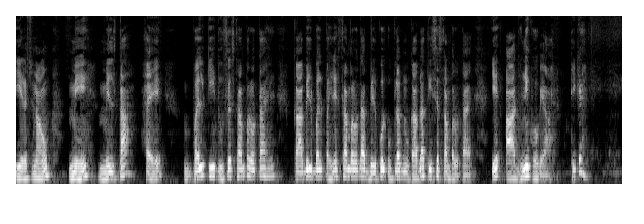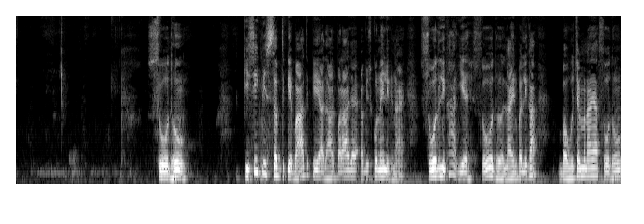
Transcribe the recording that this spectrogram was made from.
ये रचनाओं में मिलता है, बल्कि दूसरे स्थान पर होता है काबिल बल पहले स्थान पर होता है, बिल्कुल उपलब्ध मुकाबला तीसरे स्थान पर होता है। ये आधुनिक हो गया, ठीक है? शोधों। किसी भी शब्द के बाद के आधार पर आ जाए, अब इसको नहीं लिखना है। शोध लिखा, ये शोध लाइन पर लिखा, बहुवचन बनाया, शोधों।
